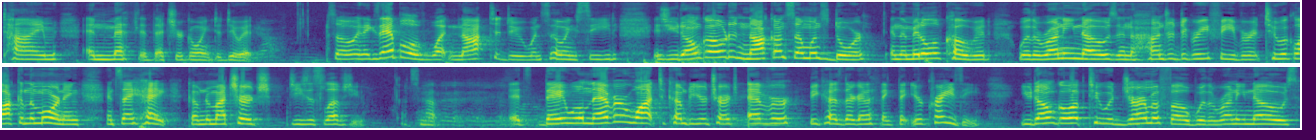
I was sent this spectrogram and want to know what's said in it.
time, and method that you're going to do it. So, an example of what not to do when sowing seed is you don't go to knock on someone's door in the middle of COVID with a runny nose and 100 degree fever at 2 o'clock in the morning and say, hey, come to my church, Jesus loves you. That's not. It's, they will never want to come to your church ever because they're going to think that you're crazy. You don't go up to a germaphobe with a runny nose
